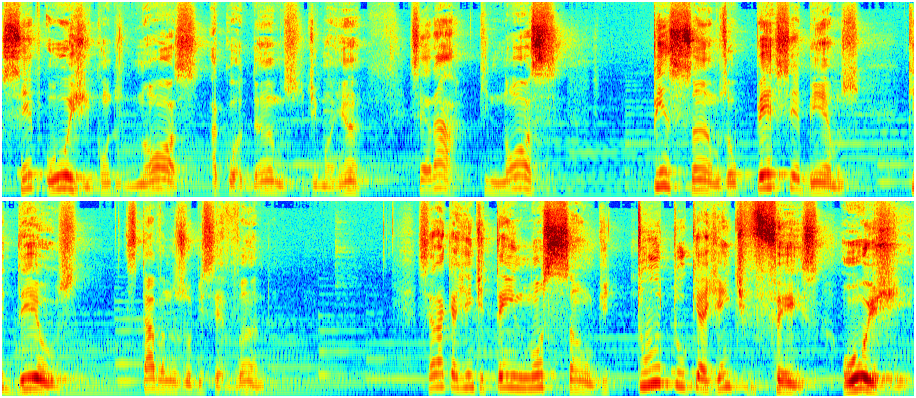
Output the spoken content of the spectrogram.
sempre hoje, quando nós acordamos de manhã, será que nós pensamos ou percebemos que Deus estava nos observando? Será que a gente tem noção de tudo o que a gente fez hoje?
